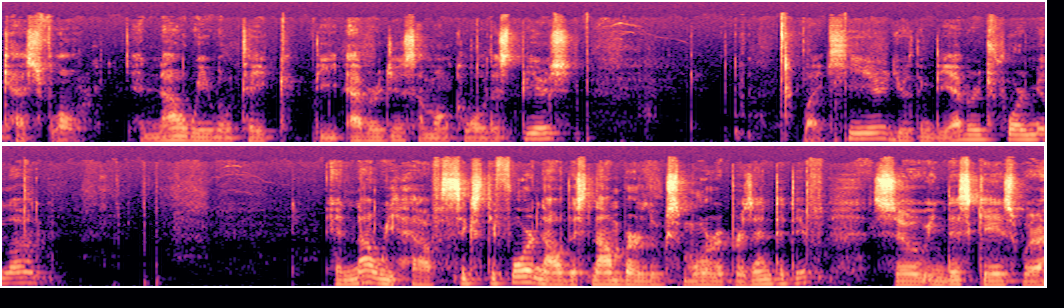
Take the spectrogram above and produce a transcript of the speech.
cash flow. And now we will take the averages among closest peers like here using the average formula. And now we have 64 now this number looks more representative so in this case, we're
